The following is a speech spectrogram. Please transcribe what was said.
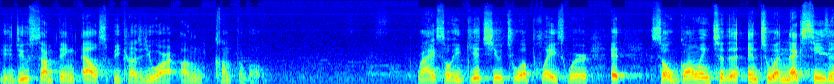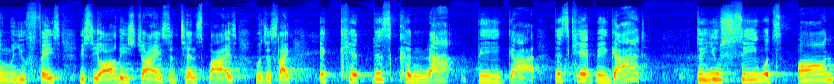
You do something else because you are uncomfortable. Right? So he gets you to a place where it so going to the into a next season when you face you see all these giants, the 10 spies was just like, it could, this could not be God. This can't be God. Do you see what's on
